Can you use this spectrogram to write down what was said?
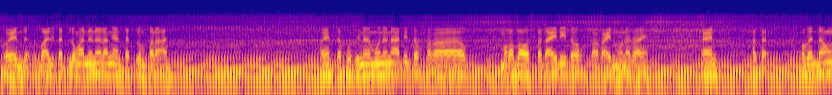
O yan, bali tatlong ano na lang yan, tatlong paraan. Ayan, tapusin na muna natin to saka makabawas pa tayo dito, kakain muna tayo. Ayan, magandang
